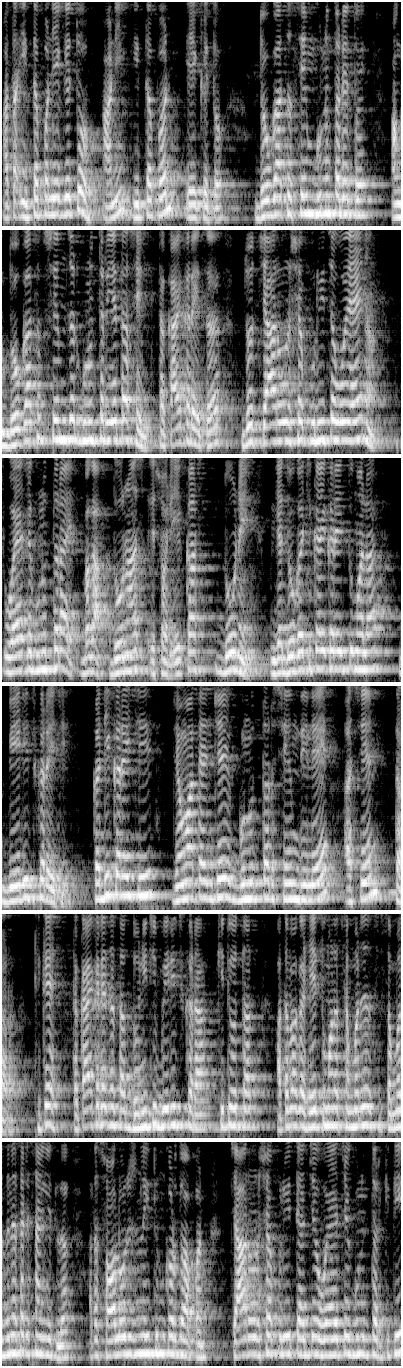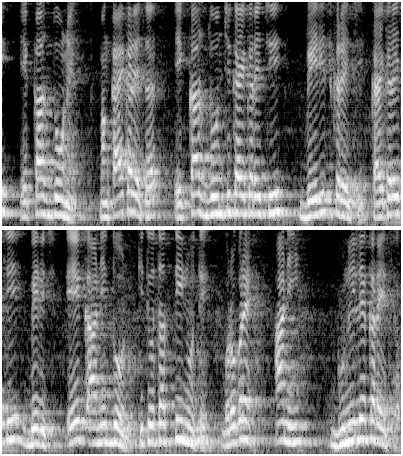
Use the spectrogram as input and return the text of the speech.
आता इथं पण एक येतो आणि इथं पण एक येतो. दोघाचं सेम गुणोत्तर येतोय. मग दोघाचं सेम जर गुणोत्तर येत असेल तर काय करायचं? जो चार वर्षापूर्वीचं वय आहे ना वयाचं गुणोत्तर आहे. बघा दोनास सॉरी एकास दोन आहे. म्हणजे या दोघाची काय करायची तुम्हाला? बेरीज करायची. कधी करायची? जेव्हा त्यांचे गुणोत्तर सेम दिले असेल तर. ठीक आहे? तर काय करायचं आता? दोन्हीची बेरीज करा. किती होतात? आता बघा हे तुम्हाला समज समजण्यासाठी सांगितलं. आता सॉल्व ओरिजिनल इथून करतो आपण. चार वर्षापूर्वी त्याचे वयाचे गुणोत्तर किती? एकाच दोन आहे. मग काय करायचं? एकाच दोनची काय करायची? बेरीज करायची. काय करायची? बेरीज. एक आणि दोन. किती होतात? तीन होते. बरोबर आहे? आणि गुणिले करायचं.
